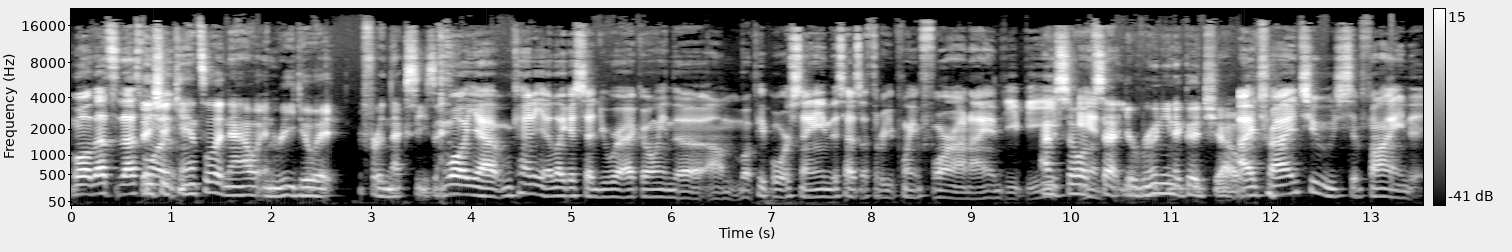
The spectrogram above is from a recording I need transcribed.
Well, that's that's they one. should cancel it now and redo it for next season. Well, yeah, kind of like I said, you were echoing the um, what people were saying. This has a 3.4 on IMDb. I'm so upset. You're ruining a good show. I tried to find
